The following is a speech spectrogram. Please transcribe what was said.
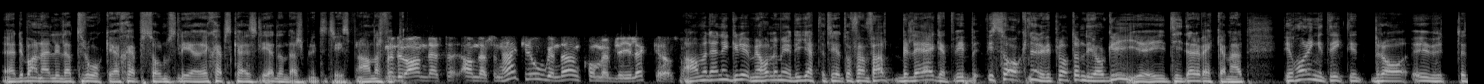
Eh, Det är bara den här lilla tråkiga Skeppskajsleden där som är lite trist. Men annars Men du Anders, Anders, den här krogen den kommer bli läcker alltså. Ja men den är grym, jag håller med. Det är jättetrevligt och framförallt beläget. Vi, vi saknar det, vi pratade om det jag och Gry i tidigare i veckan här, att vi har inget riktigt bra ute,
